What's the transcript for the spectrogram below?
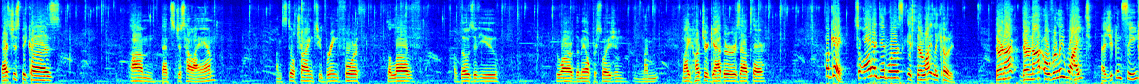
That's just because um, that's just how I am. I'm still trying to bring forth the love of those of you who are of the male persuasion, my, my hunter-gatherers out there. Okay, so all I did was it, they're lightly coated. They're not they're not overly white, as you can see.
